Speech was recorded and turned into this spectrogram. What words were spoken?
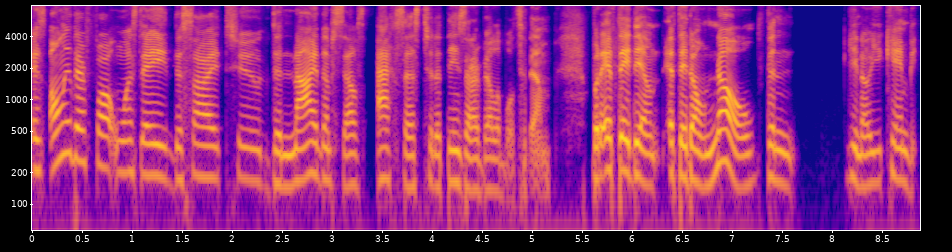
It's only their fault once they decide to deny themselves access to the things that are available to them. But if they don't, if they don't know, then you know you can't be.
